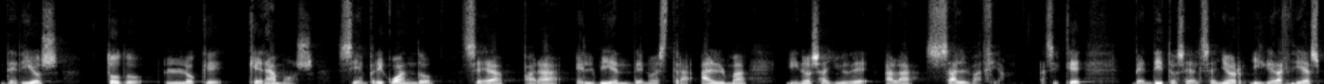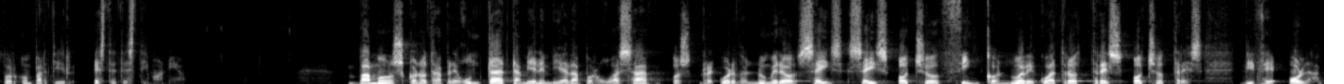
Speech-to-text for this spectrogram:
de Dios todo lo que queramos, siempre y cuando sea para el bien de nuestra alma y nos ayude a la salvación. Así que bendito sea el Señor y gracias por compartir este testimonio. Vamos con otra pregunta, también enviada por WhatsApp. Os recuerdo el número 668-594-383. Dice, hola,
